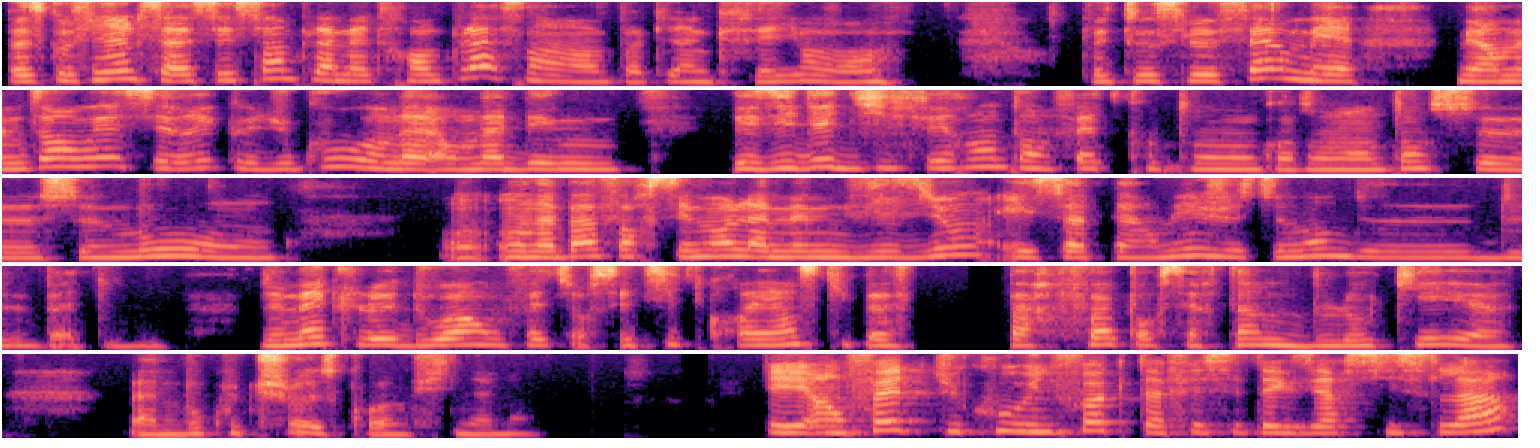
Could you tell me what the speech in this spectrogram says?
parce qu'au final, c'est assez simple à mettre en place, hein, un papier, un crayon, on tous le faire, mais, en même temps, oui, c'est vrai que du coup, on a, on a des, idées différentes, en fait, quand on, quand on entend ce, mot, on n'a pas forcément la même vision, et ça permet justement de, bah, de, mettre le doigt, en fait, sur ces petites croyances qui peuvent parfois, pour certains, bloquer euh, bah, beaucoup de choses, quoi, finalement. Et en fait, du coup, une fois que tu as fait cet exercice-là,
